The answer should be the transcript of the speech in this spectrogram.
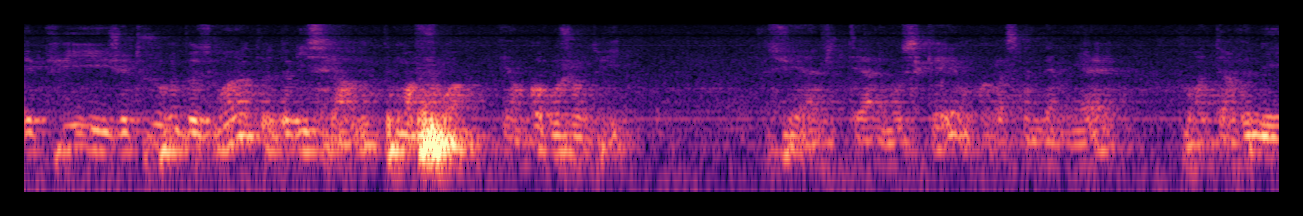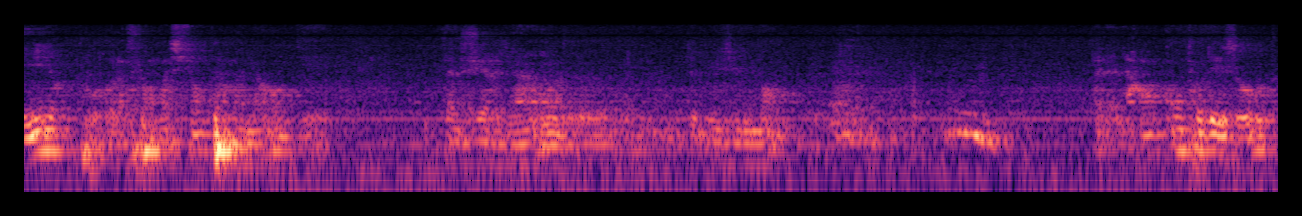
et puis, j'ai toujours eu besoin de, l'islam pour ma foi, et encore aujourd'hui. Je suis invité à la mosquée, encore la semaine dernière, pour intervenir pour la formation permanente d'Algériens, de, musulmans. Rencontre des autres,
